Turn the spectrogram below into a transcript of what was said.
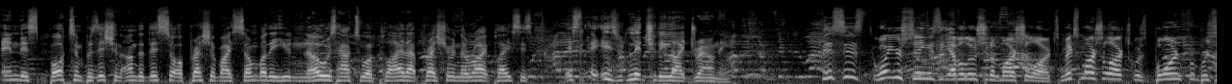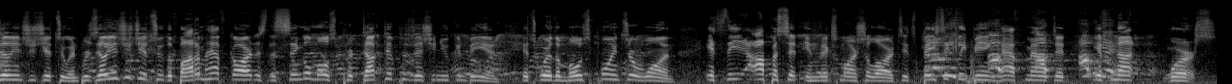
in this bottom position under this sort of pressure by somebody who knows how to apply that pressure in the right places, it's, it is literally like drowning. This is what you're seeing is the evolution of martial arts. Mixed martial arts was born from Brazilian Jiu-Jitsu. In Brazilian Jiu-Jitsu, the bottom half guard is the single most productive position you can be in. It's where the most points are won. It's the opposite in mixed martial arts. It's basically being half mounted, if not worse.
